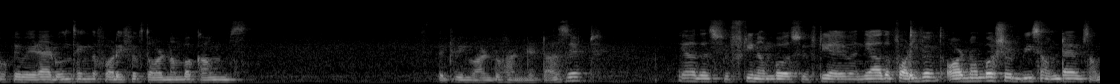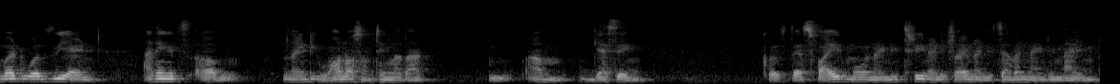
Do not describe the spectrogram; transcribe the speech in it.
Okay, wait, I don't think the 45th odd number comes between 1 to 100 does it? Yeah there's 50 numbers 50 even. Yeah the 45th odd number should be sometime somewhere towards the end. I think it's um 91 or something like that mm, i'm guessing. Because there's 5 more 93 95 97 99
